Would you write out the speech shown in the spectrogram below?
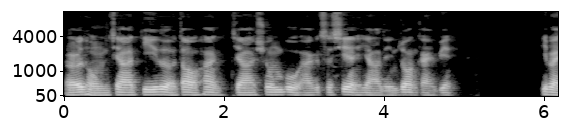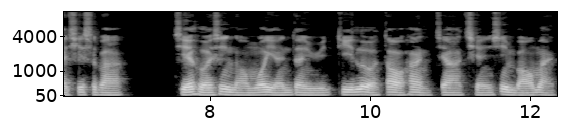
儿童加低热盗汗加胸部 X 线哑铃状改变。一百七十八，结核性脑膜炎等于低热盗汗加前性饱满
